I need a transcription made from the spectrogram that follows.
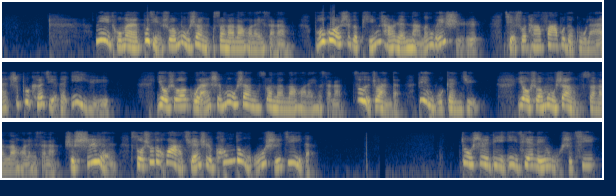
逆徒们不仅说穆圣算拉拉华莱萨拉姆不过是个平常人，哪能为使？且说他发布的古兰是不可解的异语。又说古兰是穆圣算拉拉华莱萨拉自传的，并无根据。又说穆圣算了拉华莱克萨拉是诗人所说的话，全是空洞无实际的。注释第一千零五十七，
